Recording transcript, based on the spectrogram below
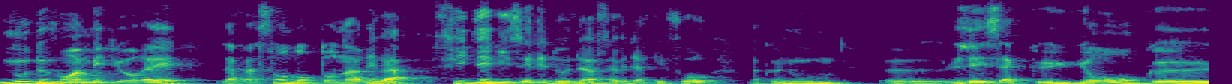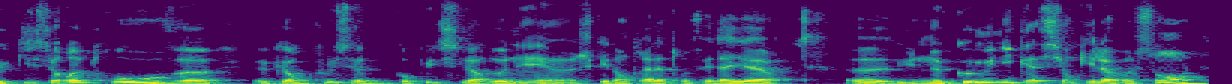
Nous devons améliorer la façon dont on arrive à fidéliser les donneurs. Ça veut dire qu'il faut bah, que nous euh, les accueillions, qu'ils se retrouvent, euh, qu'en plus qu'on puisse leur donner, euh, ce qui est en train d'être fait d'ailleurs, une communication qui leur ressemble.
